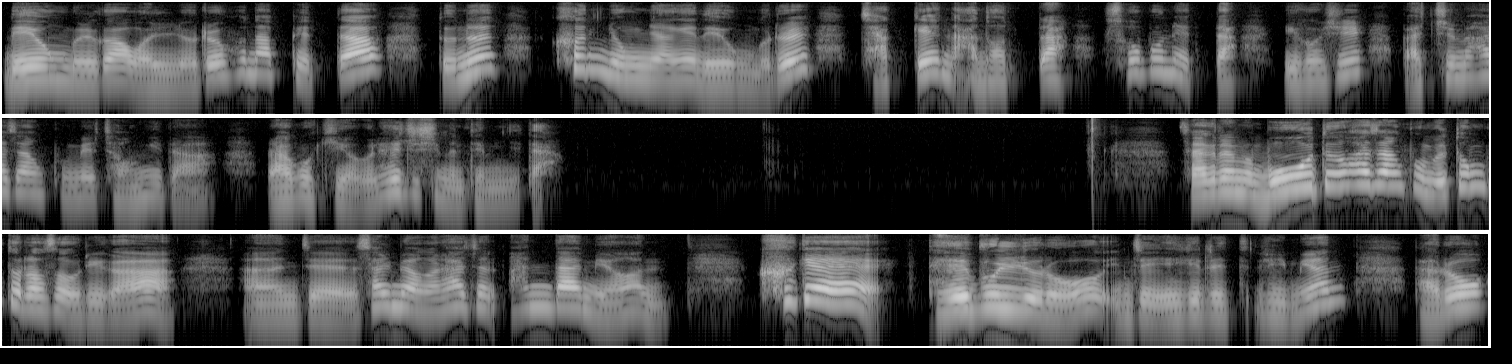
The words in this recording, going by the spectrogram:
내용물과 원료를 혼합했다 또는 큰 용량의 내용물을 작게 나눴다, 소분했다. 이것이 맞춤 화장품의 정의다 라고 기억을 해주시면 됩니다. 자 그러면 모든 화장품을 통틀어서 우리가 아, 이제 설명을 한다면 크게 대분류로 이제 얘기를 드리면 바로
